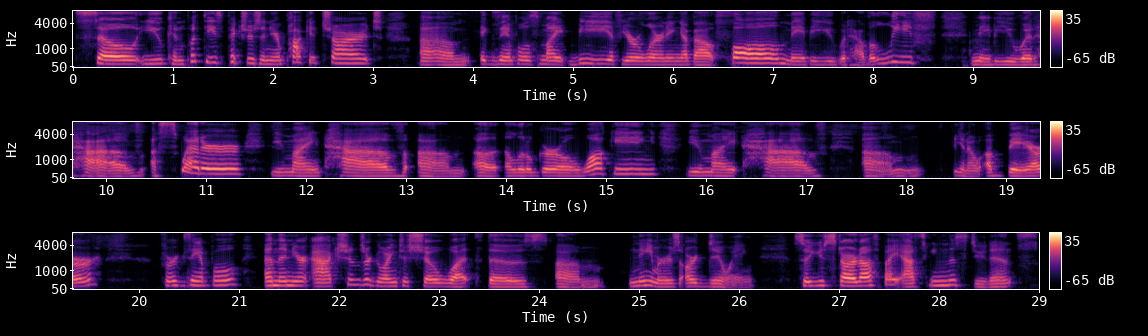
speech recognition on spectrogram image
So you can put these pictures in your pocket chart. Um, examples might be if you're learning about fall, maybe you would have a leaf, maybe you would have a sweater, you might have um, a, a, little girl walking, you might have, um, you know, a bear for example, and then your actions are going to show what those um, namers are doing. So you start off by asking the students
